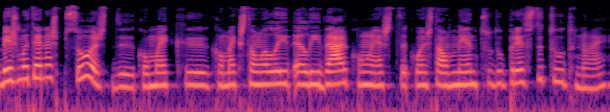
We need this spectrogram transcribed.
mesmo até nas pessoas, de como é que, como é que estão a, li, a lidar com este, com este aumento do preço de tudo, não é?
